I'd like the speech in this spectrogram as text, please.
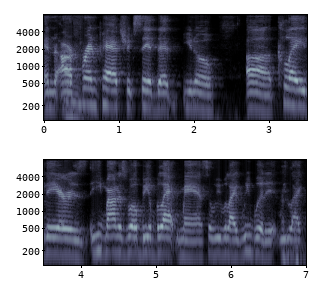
And our Mm. friend Patrick said that you know uh, Clay there is he might as well be a black man. So we were like, we would it. We like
